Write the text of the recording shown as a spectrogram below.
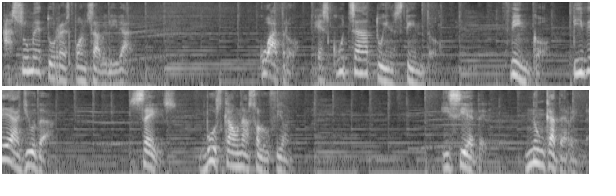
Asume tu responsabilidad. 4. Escucha tu instinto. 5. Pide ayuda. 6. Busca una solución. Y 7. Nunca te rindas.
